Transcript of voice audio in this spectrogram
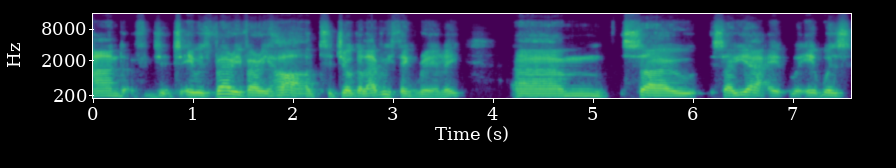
and it was very very hard to juggle everything really. Um, so so yeah, it it was,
